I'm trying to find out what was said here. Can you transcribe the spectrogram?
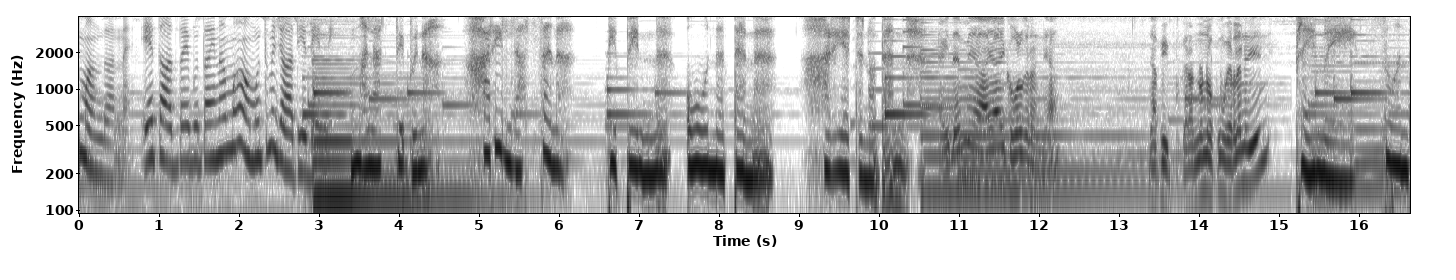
මන් දන්නේ. ඒ තාත්තයි පුතයි නම් මහා අමුතුම ජාතිය දෙන්නේ. මලක් තිබුණා. හරි ලස්සන. පිපෙන්න ඕන තැන හරියට නොදන්න. ඇයිද මේ ආයයි කෝල් කරන්න යා අපි කරන්න නොක්කුම කරලන දන්නේ ප්‍රේමයේ සුවඳ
